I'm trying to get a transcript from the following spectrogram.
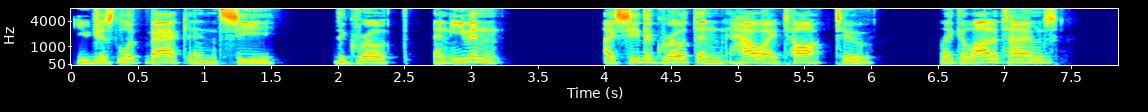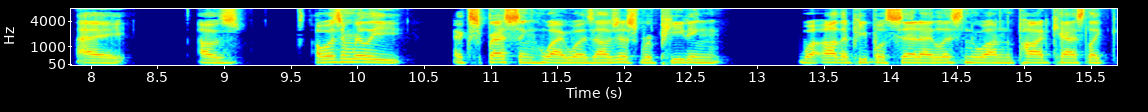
you just look back and see the growth, and even I see the growth in how I talk too. Like a lot of times, I I was I wasn't really expressing who I was. I was just repeating what other people said. I listened to on the podcast, like.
